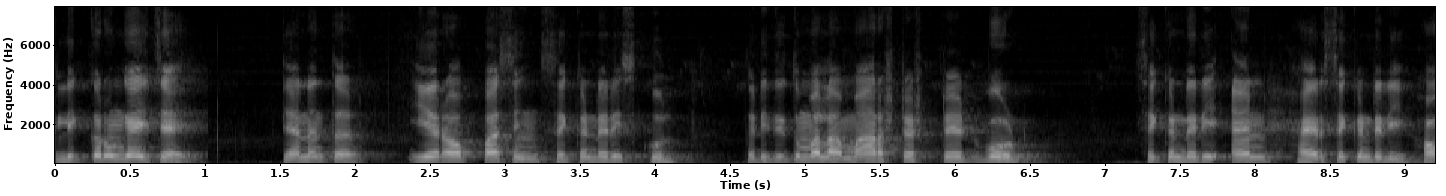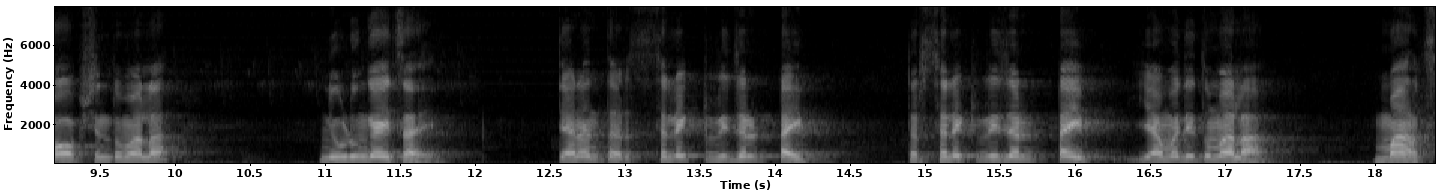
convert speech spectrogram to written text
क्लिक करून घ्यायचे आहे. त्यानंतर year of passing secondary school तरी ते तुम्हाला Maharashtra state board secondary and higher secondary हा ऑप्शन तुम्हाला निवडून घ्यायचा आहे. त्यानंतर सिलेक्ट रिझल्ट टाईप तर सिलेक्ट रिझल्ट टाईप यामध्ये तुम्हाला मार्क्स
